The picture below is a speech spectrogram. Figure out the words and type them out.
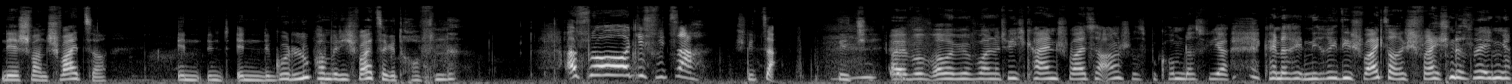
Nee, es waren Schweizer. In, in, in den Guadeloupe haben wir die Schweizer getroffen. Ach so, die Schweizer. Schweizer. Aber, aber, wir wollen natürlich keinen Schweizer Anschluss bekommen, dass wir keine, nicht richtig Schweizerisch sprechen, deswegen.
